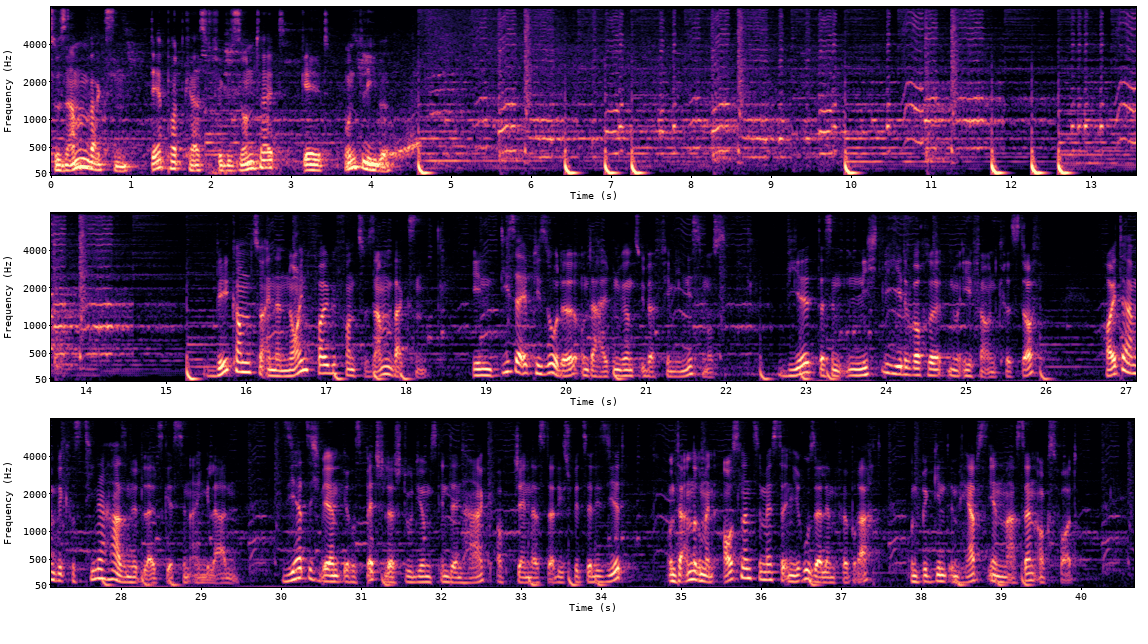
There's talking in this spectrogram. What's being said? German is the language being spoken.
Zusammenwachsen, der Podcast für Gesundheit, Geld und Liebe. Willkommen zu einer neuen Folge von Zusammenwachsen. In dieser Episode unterhalten wir uns über Feminismus. Wir, das sind nicht wie jede Woche nur Eva und Christoph. Heute haben wir Christina Hasenhüttel als Gästin eingeladen. Sie hat sich während ihres Bachelorstudiums in Den Haag auf Gender Studies spezialisiert, unter anderem ein Auslandssemester in Jerusalem verbracht und beginnt im Herbst ihren Master in Oxford.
